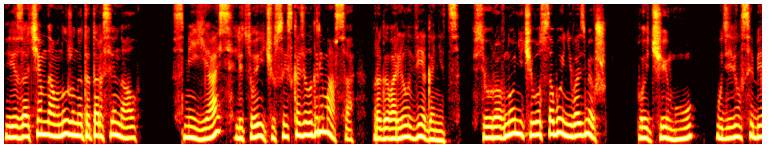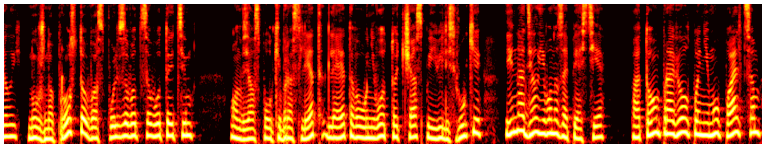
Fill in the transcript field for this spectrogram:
«И зачем нам нужен этот арсенал?» Смеясь, лицо Ичуса исказило гримаса, проговорил веганец. «Все равно ничего с собой не возьмешь». «Почему?» – удивился Белый. «Нужно просто воспользоваться вот этим». Он взял с полки браслет, для этого у него тотчас появились руки, и надел его на запястье. Потом провел по нему пальцем,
